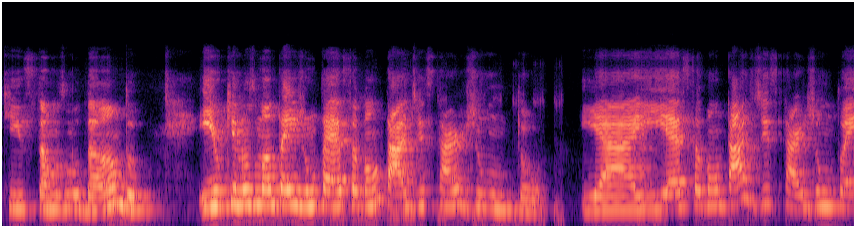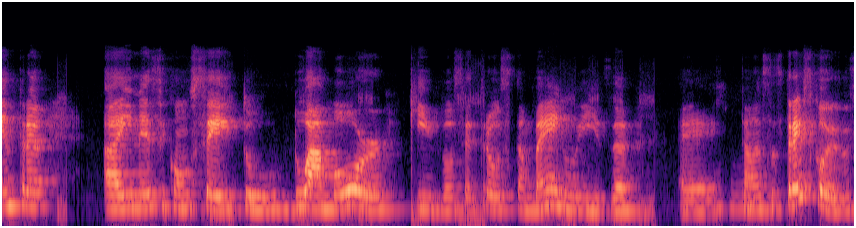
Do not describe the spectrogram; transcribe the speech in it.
que estamos mudando e o que nos mantém junto é essa vontade de estar junto. E aí essa vontade de estar junto entra aí nesse conceito do amor que você trouxe também, Luísa. É, uhum. Então, essas três coisas.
